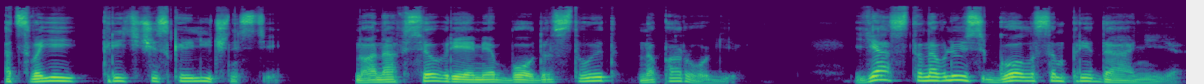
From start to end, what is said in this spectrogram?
от своей критической личности, но она все время бодрствует на пороге. Я становлюсь голосом предания,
